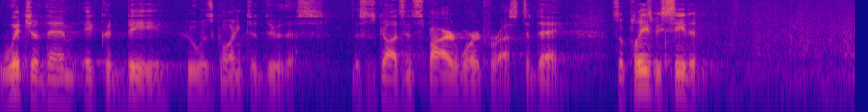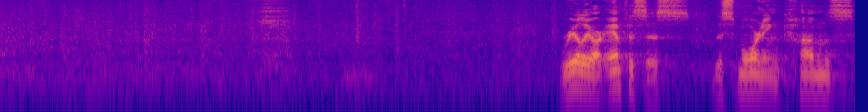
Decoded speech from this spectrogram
which of them it could be who was going to do this. This is God's inspired word for us today. So please be seated. Really, our emphasis this morning comes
